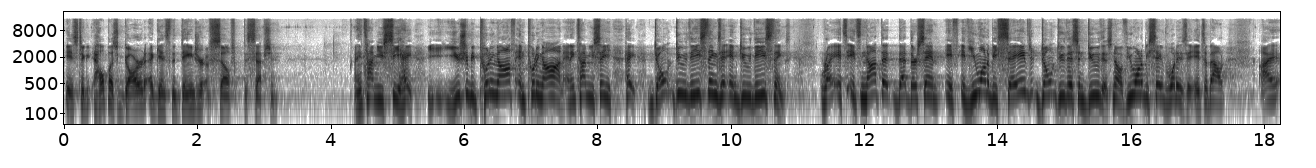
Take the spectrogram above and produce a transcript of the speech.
is to help us guard against the danger of self deception. Anytime you see, hey, you should be putting off and putting on. Anytime you see, hey, don't do these things and do these things, right? It's, it's not that, that they're saying, if, if you want to be saved, don't do this and do this. No, if you want to be saved, what is it? It's about I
